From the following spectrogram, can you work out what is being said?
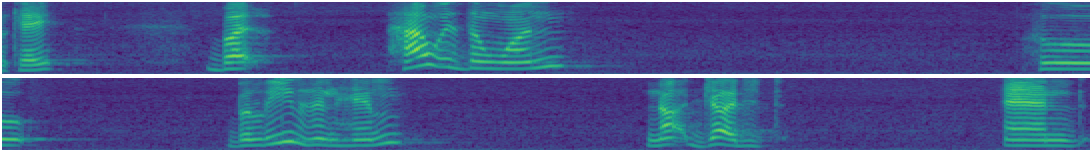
Okay? But how is the one who believes in him not judged? And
